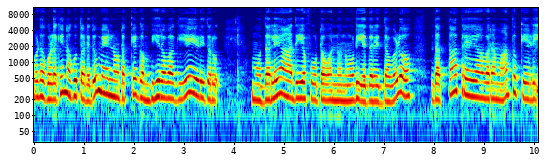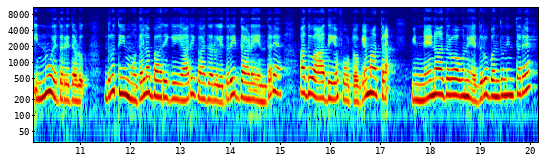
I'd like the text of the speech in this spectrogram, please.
ಒಳಗೊಳಗೆ ನಗು ತಡೆದು ಮೇಲ್ನೋಟಕ್ಕೆ ಗಂಭೀರವಾಗಿಯೇ ಹೇಳಿದರು. ಮೊದಲೇ ಆದಿಯ ಫೋಟೋವನ್ನು ನೋಡಿ ಎದರಿದ್ದವಳು ದತ್ತಾತ್ರೇಯ ಅವರ ಮಾತು ಕೇಳಿ ಇನ್ನೂ ಎದರಿದಳು ಧೃತಿ ಮೊದಲ ಬಾರಿಗೆ ಯಾರಿಗಾದರೂ ಎದುರಿದ್ದಾಳೆ ಎಂದರೆ ಅದು ಆದಿಯ ಫೋಟೋಗೆ ಮಾತ್ರ. ಇನ್ನೇನಾದರೂ ಅವನು ಎದುರು ಬಂದು ನಿಂತರೆ?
